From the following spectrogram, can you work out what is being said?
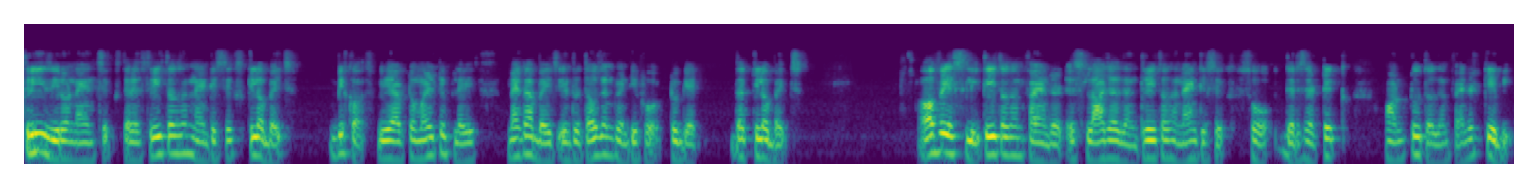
3096 that is 3096 kilobytes because we have to multiply megabytes into 1024 to get the kilobytes. Obviously 3500 is larger than 3096 so there is a tick on 2500 KB.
